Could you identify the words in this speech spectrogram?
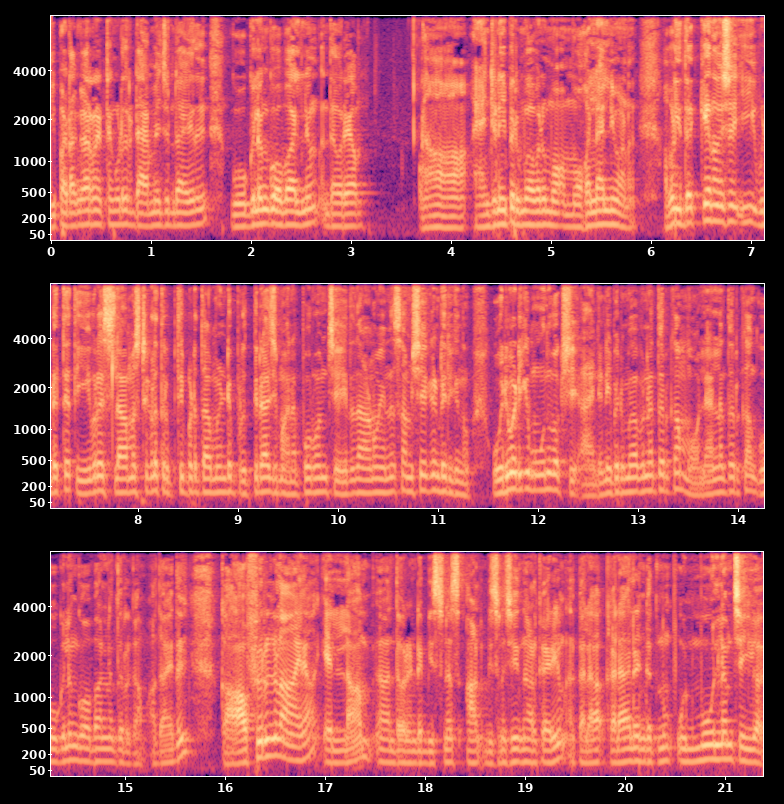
ഈ പടം കാരണം ഏറ്റവും കൂടുതൽ ഡാമേജ് ഉണ്ടായത് ഗോകുലം ഗോപാലിനും എന്താ പറയുക ആ, ആന്റണി പെരുമ്പാവൂരും മോ മോഹൻലാലിനുമാണ്. അപ്പോൾ ഇതൊക്കെയെന്ന് വെച്ചാൽ ഈ ഇവിടുത്തെ തീവ്ര ഇസ്ലാമിസ്റ്റുകളെ തൃപ്തിപ്പെടുത്താൻ വേണ്ടി പൃഥ്വിരാജ് മനഃപൂർവം ചെയ്തതാണോ എന്ന് സംശയിക്കേണ്ടിയിരിക്കുന്നു ഒരു വടിക്ക് മൂന്ന് പക്ഷി ആന്റണി പെരുമ്പാവനെ തീർക്കാം മോഹൻലാലിനെ തീർക്കാം ഗോകുലും ഗോപാലിനെ തീർക്കാം. അതായത് കാഫിറുകളായ എല്ലാം എന്താ പറയണ്ടേ ബിസിനസ് ബിസിനസ് ചെയ്യുന്ന ആൾക്കാരെയും കലാ കലാരംഗത്തു നിന്നും ഉന്മൂലനം ചെയ്യുക.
